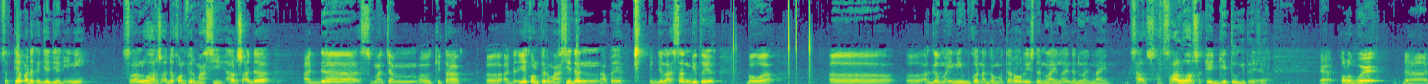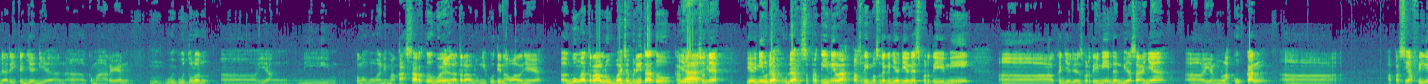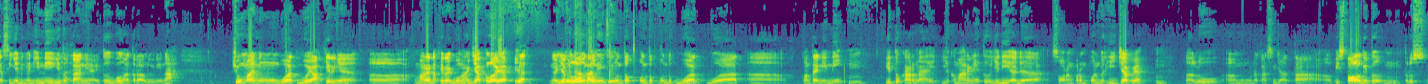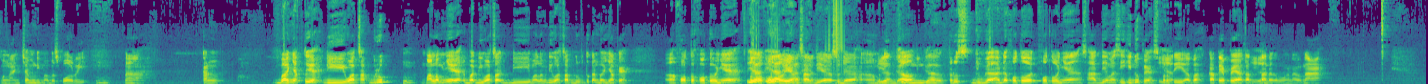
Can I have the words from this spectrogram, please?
setiap ada kejadian ini selalu harus ada konfirmasi harus ada ada semacam eh, kita eh, ada ya konfirmasi dan apa ya penjelasan gitu ya bahwa eh, eh, agama ini bukan agama teroris dan lain-lain dan lain-lain Sel- selalu harus kayak gitu gitu ya sih. Ya, kalau gue nah, dari kejadian eh, kemarin, Hmm. gue kebetulan eh, yang di pengeboman di Makassar tuh Ya. gue nggak terlalu ngikutin awalnya ya. Eh, gue nggak terlalu baca berita tuh, karena Ya, maksudnya ya ini udah udah seperti inilah, pasti maksudnya kejadiannya seperti ini, eh, kejadian seperti ini dan biasanya eh, yang melakukan eh, apa sih afiliasinya dengan ini gitu kan ya itu gue nggak terlalu ini. Nah, cuman yang membuat gue akhirnya eh, kemarin akhirnya gue ngajak lo ya Ya, ngajak lo untuk, nih, cuy. untuk untuk untuk buat buat eh, konten ini Hmm. itu karena ya kemarin itu jadi ada seorang perempuan berhijab ya Hmm. lalu eh, menggunakan senjata eh, pistol gitu Hmm. terus mengancam di Mabes Polri nah kan banyak tuh ya di WhatsApp grup Hmm. malamnya ya di WhatsApp di malamnya di WhatsApp grup tuh kan banyak ya eh, foto-fotonya Iya, foto-foto iya, yang iya, saat iya. dia sudah Iya, meninggal sudah meninggal. Terus juga ada foto-fotonya saat dia masih hidup ya, seperti apa KTP ya, tanda pengenal. Nah,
